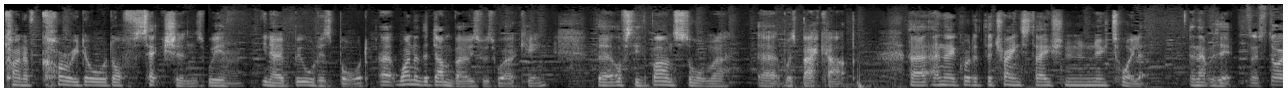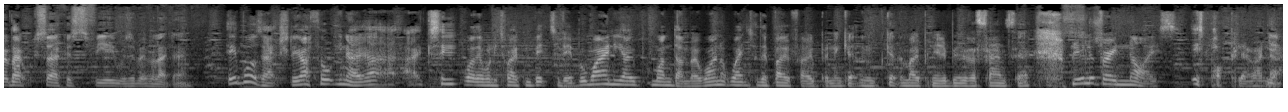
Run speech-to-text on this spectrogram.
kind of corridored off sections with, you know, builder's board. Uh, one of the Dumbos was working. The obviously the Barnstormer uh, was back up, uh, and they got the train station and a new toilet, and that was it. So, Storybook Circus for you was a bit of a letdown. It was actually. I thought, you know, I, I I see why they wanted to open bits of it, but why only open one Dumbo? Why not wait until they're both open and get them get them open in a bit of a fanfare? But it looked very nice. It's popular, I know. Yeah.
